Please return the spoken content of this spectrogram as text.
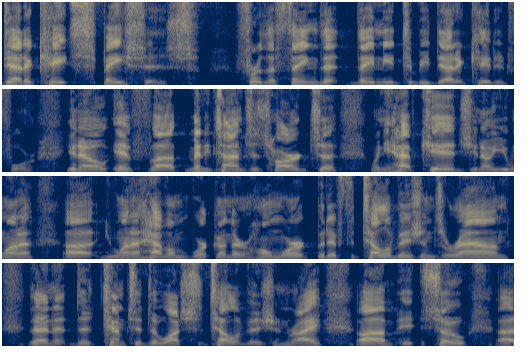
dedicate spaces for the thing that they need to be dedicated for. You know, if uh, many times it's hard to when you have kids, you know, you want to uh, you want to have them work on their homework, but if the television's around, then they're tempted to watch the television, right? Um, so uh,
